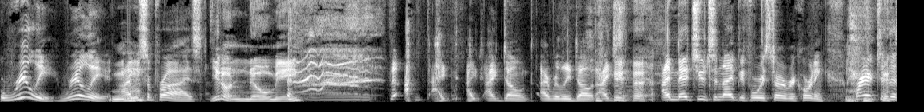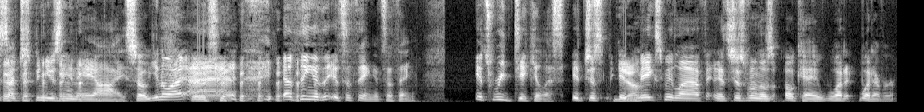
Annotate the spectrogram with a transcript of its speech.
really, really, Mm-hmm. I'm surprised. You don't know me. I, I, I don't. I really don't. I just, I met you tonight before we started recording. Prior to this, I've just been using an AI. So you know, I, I a thing is, it's a thing. It's a thing. It's ridiculous. It just it Yeah. makes me laugh, and it's just one of those. Okay, what whatever.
